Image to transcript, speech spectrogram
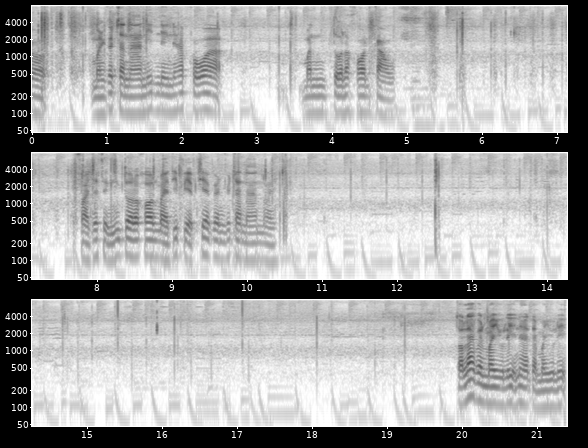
ก็มันก็จะนานนิดนึงนะครับ เพราะว่า มันตัวละครเก่าฝ่าจะถึงตัวละครใหม่ที่เปรียบเทียบกันก็จะนานหน่อยตอนแรกเป็นมายุรินะแต่มายุริ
